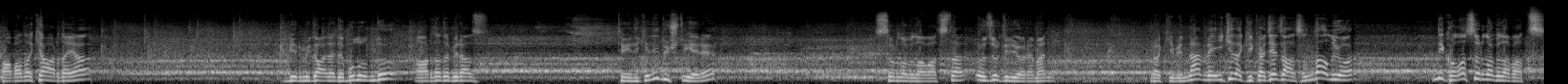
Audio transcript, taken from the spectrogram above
Havadaki Arda'ya bir müdahalede bulundu. Arda da biraz tehlikeli düştü yere. Sırnoglavats da özür diliyor hemen rakibinden ve 2 dakika cezasını da alıyor. Nikola Sırnoglavats.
